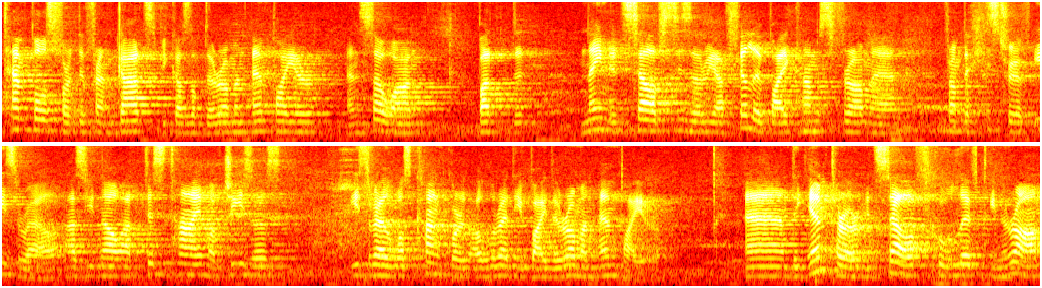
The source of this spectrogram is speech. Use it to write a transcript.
temples for different gods because of the Roman Empire and so on. But the name itself, Caesarea Philippi, comes from, uh, from the history of Israel. As you know, at this time of Jesus, Israel was conquered already by the Roman Empire. And the emperor itself, who lived in Rome,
